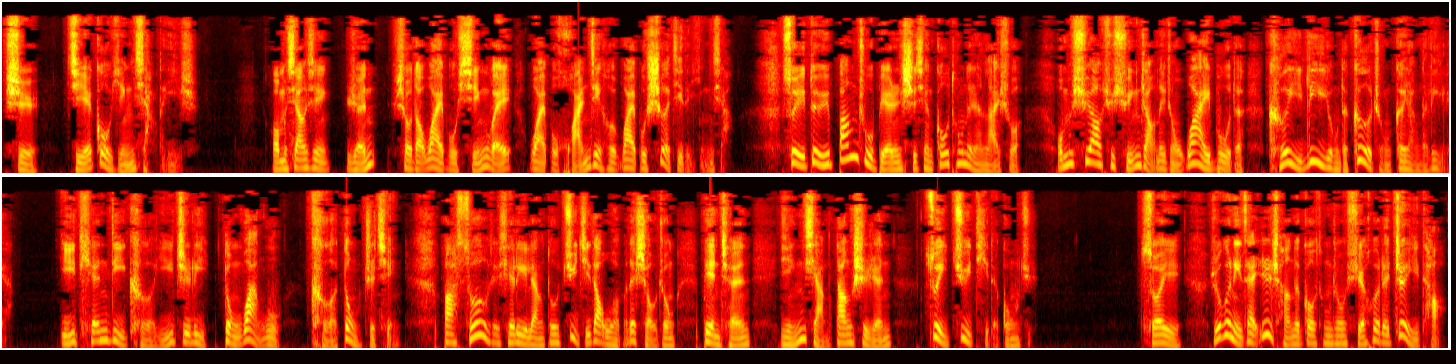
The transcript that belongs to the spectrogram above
是结构影响的意识。我们相信人受到外部行为、外部环境和外部设计的影响，所以对于帮助别人实现沟通的人来说。我们需要去寻找那种外部的可以利用的各种各样的力量，以天地可移之力动万物可动之情，把所有这些力量都聚集到我们的手中，变成影响当事人最具体的工具。所以，如果你在日常的沟通中学会了这一套，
